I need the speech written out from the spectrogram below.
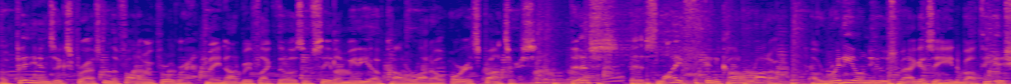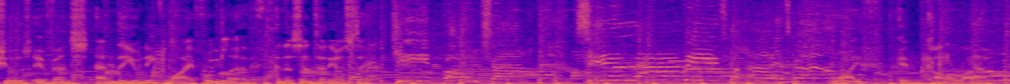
Opinions expressed in the following program may not reflect those of Salem Media of Colorado or its sponsors. This is Life in Colorado, a radio news magazine about the issues, events, and the unique life we live in the Centennial State. Life in Colorado.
